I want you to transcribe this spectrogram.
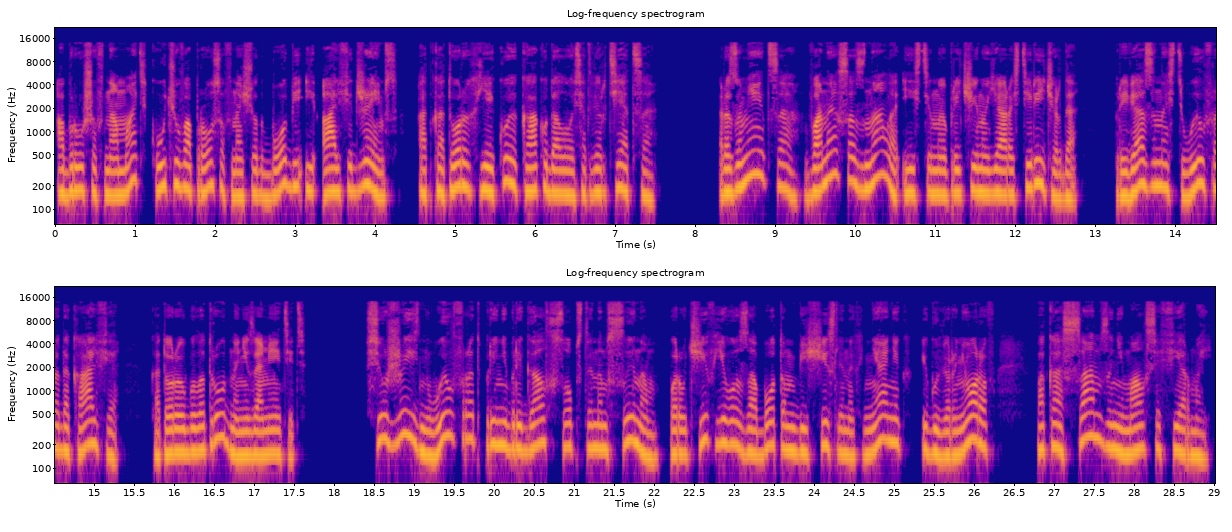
обрушив на мать кучу вопросов насчет Бобби и Альфи Джеймс, от которых ей кое-как удалось отвертеться. Разумеется, Ванесса знала истинную причину ярости Ричарда — привязанность Уилфреда к Альфе, которую было трудно не заметить. Всю жизнь Уилфред пренебрегал собственным сыном, поручив его заботам бесчисленных нянек и гувернеров, пока сам занимался фермой.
